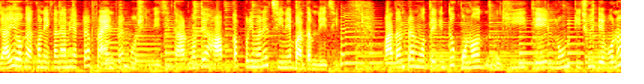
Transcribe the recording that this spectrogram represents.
যাই হোক, এখন এখানে আমি একটা ফ্রাইং প্যান বসিয়ে দিয়েছি। তার মধ্যে হাফ কাপ পরিমাণে চিনে বাদাম নিয়েছি। বাদামটার মধ্যে কিন্তু কোনো ঘি, তেল, নুন কিছুই দেবো না,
